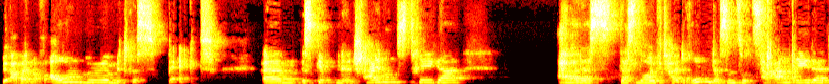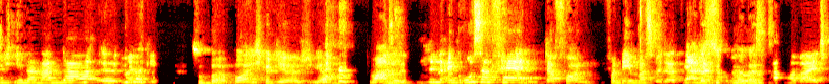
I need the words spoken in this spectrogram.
wir arbeiten auf Augenhöhe mit Respekt. Ähm, es gibt einen Entscheidungsträger, aber das, das läuft halt rum. Das sind so Zahnräder, die ineinander äh, übergehen. Super, boah, ich könnte hier, ja, Wahnsinn. Also ich bin ein großer Fan davon, von dem, was wir da ja, das hört man, das, Zusammenarbeit.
